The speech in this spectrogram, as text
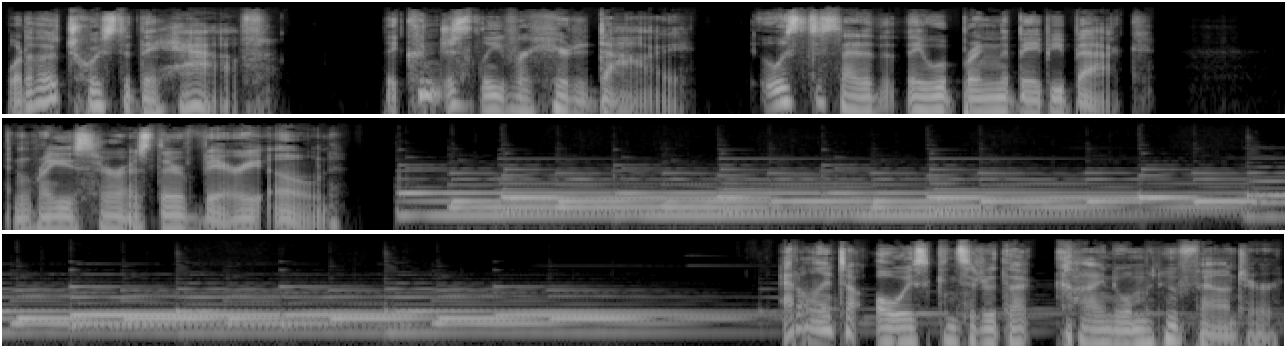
what other choice did they have? They couldn't just leave her here to die. It was decided that they would bring the baby back and raise her as their very own. Atalanta always considered the kind woman who found her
